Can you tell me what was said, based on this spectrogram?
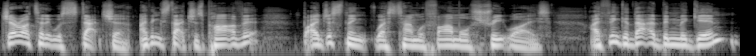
Gerrard said it was stature. I think stature's part of it, but I just think West Ham were far more streetwise. I think if that had been McGinn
